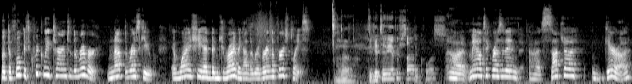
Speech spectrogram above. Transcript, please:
But the focus quickly turned to the river, not the rescue, and why she had been driving on the river in the first place. Uh, to get to the other side, of course. Uh, Manotick resident uh, Sacha Guerra,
